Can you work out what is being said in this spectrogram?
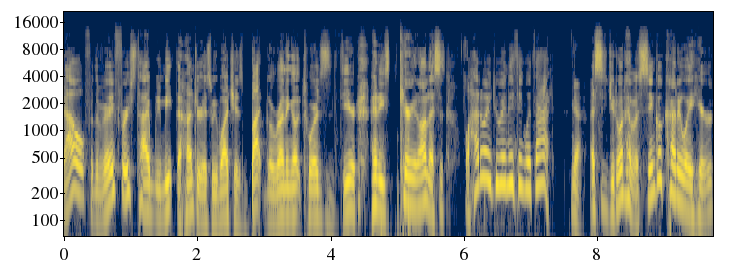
Now, for the very first time, we meet the hunter as we watch his butt go running out towards the deer, and he's carrying on. I says, well, how do I do anything with that? Yeah. I said, you don't have a single cutaway here.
